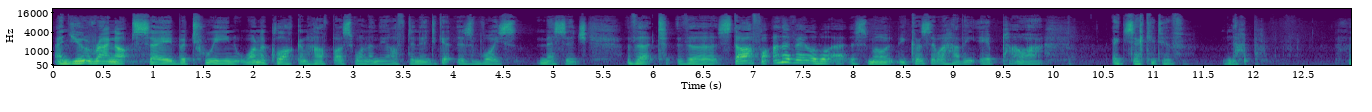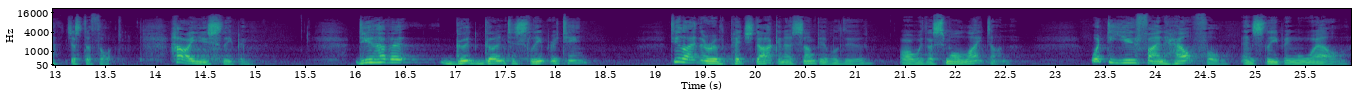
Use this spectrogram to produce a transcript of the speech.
And you rang up, say, between one o'clock and half past one in the afternoon to get this voice message that the staff were unavailable at this moment because they were having a power executive nap. Just a thought. How are you sleeping? Do you have a good going to sleep routine? Do you like the room pitch dark? I know some people do, or with a small light on. What do you find helpful in sleeping well?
